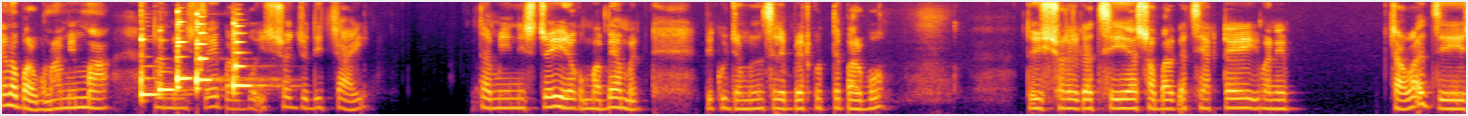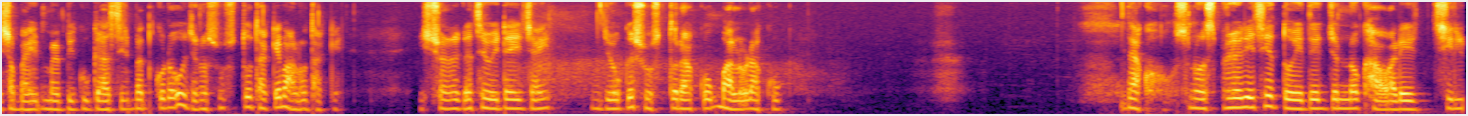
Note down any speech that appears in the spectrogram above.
কেন পারব না? আমি মা, তো আমি নিশ্চয়ই পারব, ঈশ্বর যদি চাই তো আমি নিশ্চয়ই এরকমভাবে আমার পিকুর জন্মদিন সেলিব্রেট করতে পারব। তো ঈশ্বরের কাছে আর সবার কাছে একটাই মানে চাওয়া যে সবাই মানে পিকুকে আশীর্বাদ করো যেন সুস্থ থাকে, ভালো থাকে। ঈশ্বরের কাছে ওইটাই চাই, যে ওকে সুস্থ রাখুক, ভালো রাখুক। দেখো স্নো স্প্রে হয়ে গেছে, তো এদের জন্য খাবারের ছিল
